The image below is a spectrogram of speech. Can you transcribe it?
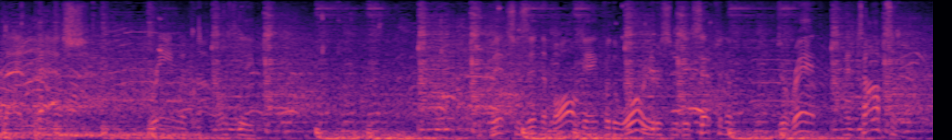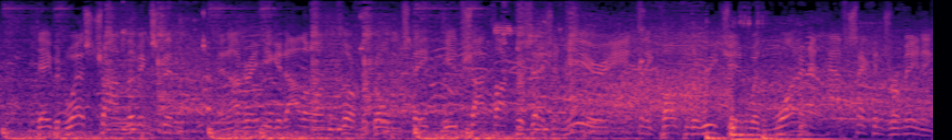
Bad pass. Green with not Mostly bench is in the ball game for the Warriors with the exception of Durant and Thompson. David West, Shaun Livingston, and Andre Iguodala on the floor for Golden State. Deep shot clock possession here. Anthony called for the reach-in with one and a half seconds remaining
